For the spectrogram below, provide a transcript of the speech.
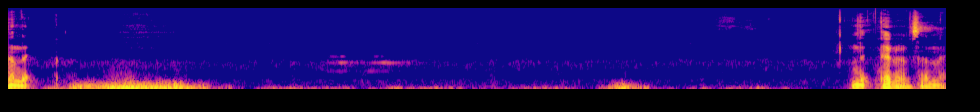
හොඳයි. තේරුම් ගන්න.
